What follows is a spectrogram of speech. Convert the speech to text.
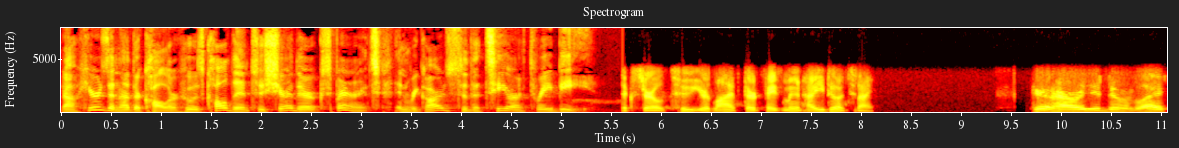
Now, here's another caller who has called in to share their experience in regards to the TR3B. 602, you're live, third phase moon. How are you doing tonight? Good. How are you doing, Blake?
